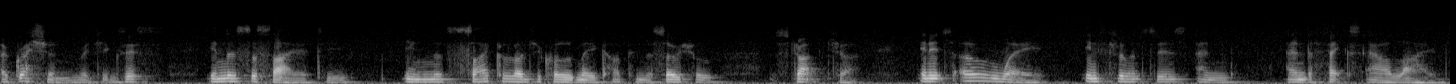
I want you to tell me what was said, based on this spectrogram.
aggression which exists in the society, in the psychological makeup, in the social structure, in its own way influences and, and affects our lives.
